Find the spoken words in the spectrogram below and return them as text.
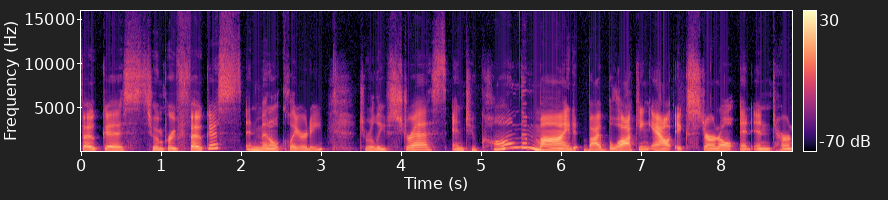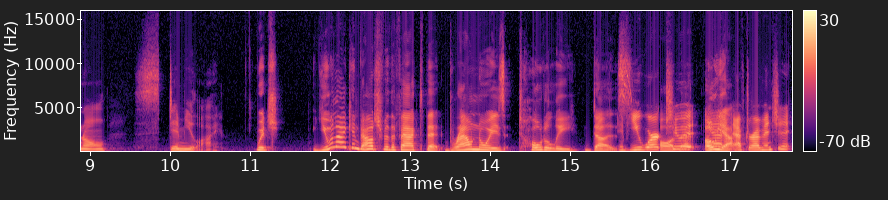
focus, to improve focus and mental clarity, to relieve stress, and to calm the mind by blocking out external and internal stimuli. which you and I can vouch for the fact that brown noise totally does. Have you of to it? Oh, yeah. After I mention it,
